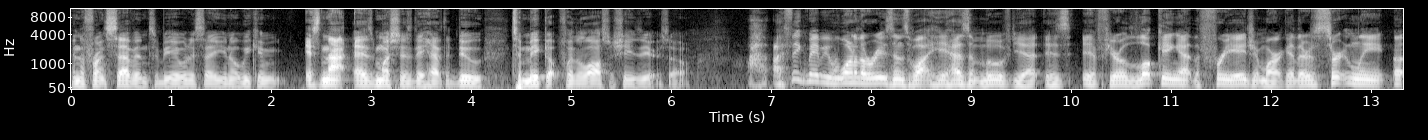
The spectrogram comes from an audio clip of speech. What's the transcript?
in the front seven to be able to say you know we can. It's not as much as they have to do to make up for the loss of Shazier. So. I think maybe one of the reasons why he hasn't moved yet is if you're looking at the free agent market, there's certainly a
